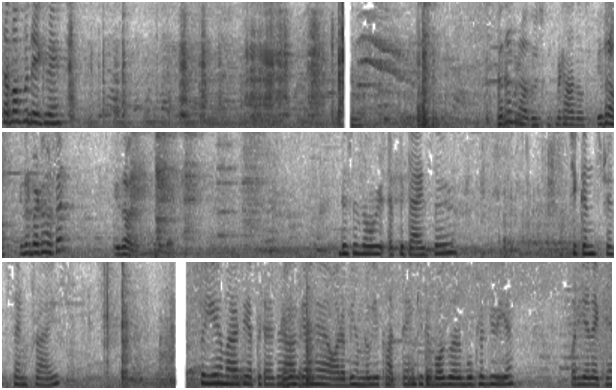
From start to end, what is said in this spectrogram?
सब आपको देख रहे हैं। इधर ना बैठा दो इसको। बिठा दो। इधर इधर बैठो हसन। इधर आ दिस इज़ और appetizer chicken strips and fries so ये हमारा जी एपिटाइज़र आ गया है और अभी हम लोग ये खाते हैं क्योंकि बहुत ज़्यादा भूख लगी हुई है। और ये देखें।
